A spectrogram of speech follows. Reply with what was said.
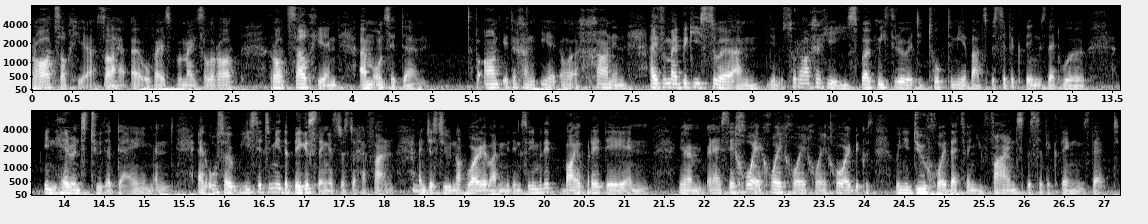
raad sal gee. Sal hy, uh, of hy vir my sal raad raad sal gee en um, ons het ehm um, vir aandete gaan e uh, gegaan en hy vir my bietjie so ehm um, you know, so raad gegee. He spoke me through it. He talked to me about specific things that were inherent to the dame. And and also he said to me the biggest thing is just to have fun mm. and just to not worry about anything. So you moet net baie pret hê and you know and I say gooi gooi gooi gooi gooi because when you do gooi that's when you find specific things that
